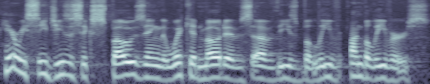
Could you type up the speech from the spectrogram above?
Here we see Jesus exposing the wicked motives of these unbelievers.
